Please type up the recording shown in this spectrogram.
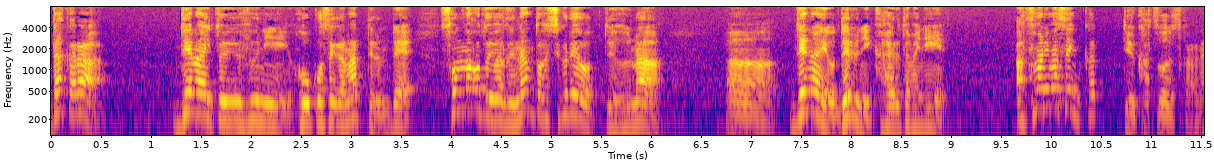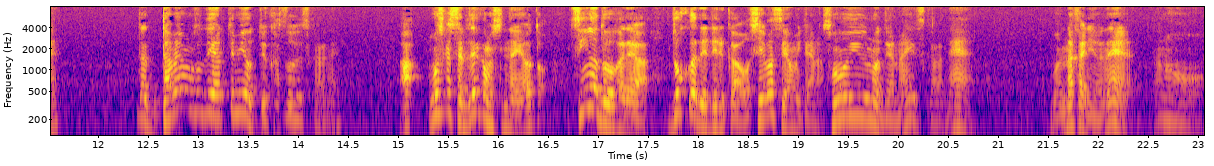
だから出ないというふうに方向性がなってるんでそんなこと言わずに何とかしてくれよっていうふうなあ出ないを出るに変えるために集まりませんかっていう活動ですからね。だからダメ元でやってみようっていう活動ですからね。あもしかしたら出るかもしれないよと。次の動画ではどこかで出るか教えますよみたいなそういうのではないですからね、まあ、中にはねあの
